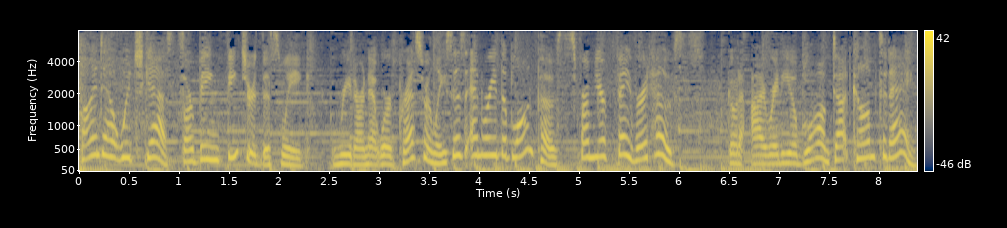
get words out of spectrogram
Find out which guests are being featured this week. Read our network press releases and read the blog posts from your favorite hosts. Go to iradioblog.com today,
